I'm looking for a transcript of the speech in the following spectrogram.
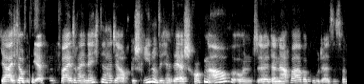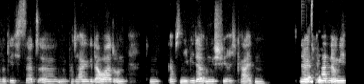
Ja, ich glaube, die ersten zwei, drei Nächte hat er auch geschrien und sich halt sehr erschrocken auch. Und äh, danach war aber gut. Also es war wirklich, es hat äh, ein paar Tage gedauert und dann gab es nie wieder irgendwie Schwierigkeiten. Ne, wir hatten irgendwie,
